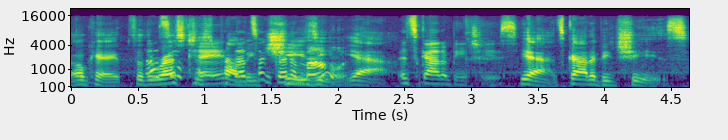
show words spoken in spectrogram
Okay, so the That's rest okay. is probably That's a good cheesy. amount. Yeah. It's got to be cheese. Yeah, it's got to be cheese.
